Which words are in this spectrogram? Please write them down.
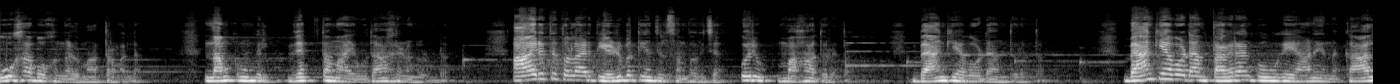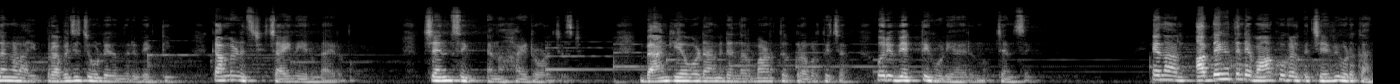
ഊഹാപോഹങ്ങൾ മാത്രമല്ല. നമുക്ക് മുമ്പിൽ വ്യക്തമായ ഉദാഹരണങ്ങളുണ്ട്. ആയിരത്തി തൊള്ളായിരത്തി എഴുപത്തിയഞ്ചിൽ സംഭവിച്ച ഒരു മഹാദുരന്തം. ബാങ്കിയാവോ ഡാം ദുരന്തം. ബാങ്കിയാവോ ഡാം തകരാൻ പോവുകയാണ് എന്ന് കാലങ്ങളായി പ്രവചിച്ചുകൊണ്ടിരുന്ന ഒരു വ്യക്തി കമ്മ്യൂണിസ്റ്റ് ചൈനയിലുണ്ടായിരുന്നു. ചെൻസിംഗ് എന്ന ഹൈഡ്രോളജിസ്റ്റ്. ബാങ്കിയാവോ ഡാമിന്റെ നിർമ്മാണത്തിൽ പ്രവർത്തിച്ച ഒരു വ്യക്തി കൂടിയായിരുന്നു ചെൻസിംഗ് എന്നാൽ അദ്ദേഹത്തിന്റെ വാക്കുകൾക്ക് ചെവി കൊടുക്കാൻ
